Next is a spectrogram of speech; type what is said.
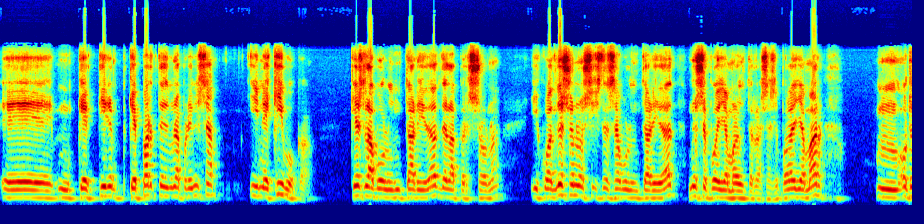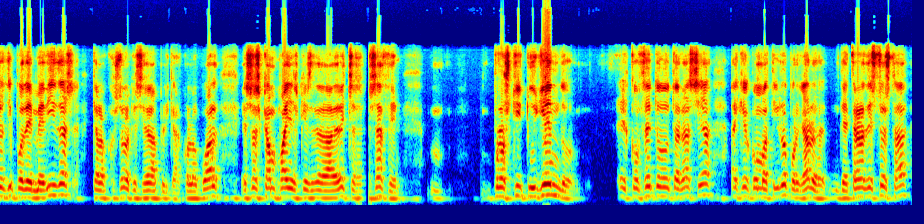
eh, que, tiene, que parte de una premisa inequívoca, que es la voluntariedad de la persona y cuando eso no existe, esa voluntariedad, no se puede llamar eutanasia, se puede llamar mm, otro tipo de medidas que son las que se deben aplicar. Con lo cual, esas campañas que desde la derecha se hacen mm, prostituyendo el concepto de eutanasia, hay que combatirlo porque, claro, detrás de esto está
